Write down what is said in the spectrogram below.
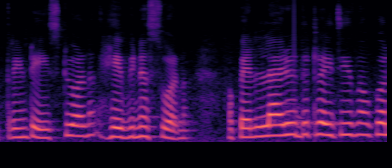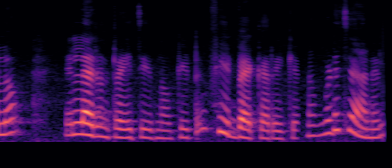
അത്രയും ടേസ്റ്റുമാണ് ഹെവിനെസ്സുമാണ് അപ്പോൾ എല്ലാവരും ഇത് ട്രൈ ചെയ്ത് നോക്കുമല്ലോ എല്ലാവരും ട്രൈ ചെയ്ത് നോക്കിയിട്ട് ഫീഡ്ബാക്ക് അറിയിക്കുക നമ്മുടെ ചാനൽ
